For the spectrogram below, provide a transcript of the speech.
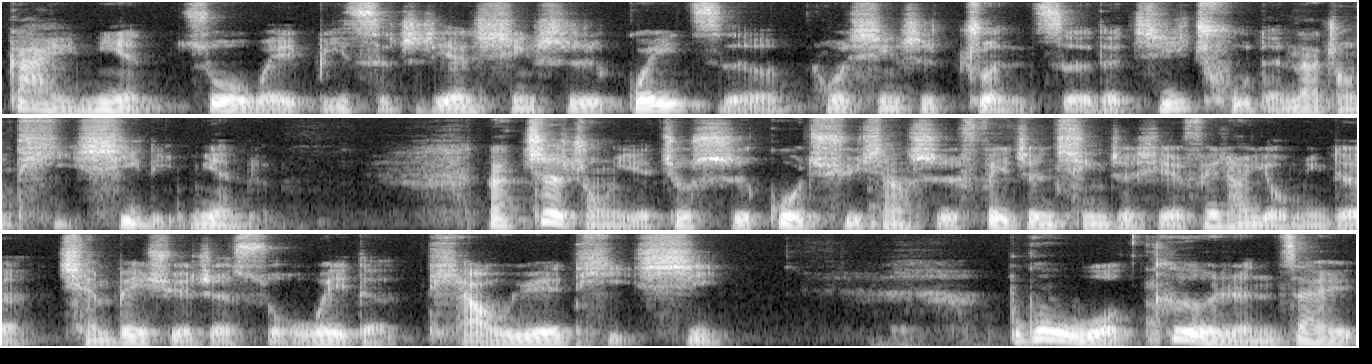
概念作为彼此之间行事规则或行事准则的基础的那种体系里面了。那这种也就是过去像是费正清这些非常有名的前辈学者所谓的条约体系。不过我个人在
